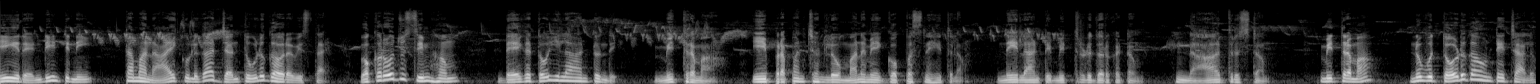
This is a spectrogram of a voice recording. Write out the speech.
ఈ రెండింటిని తమ నాయకులుగా జంతువులు గౌరవిస్తాయి. ఒకరోజు సింహం డేగతో ఇలా అంటుంది మిత్రమా ఈ ప్రపంచంలో మనమే గొప్ప స్నేహితులం. నీలాంటి మిత్రుడు దొరకటం నా అదృష్టం. మిత్రమా నువ్వు తోడుగా ఉంటే చాలు.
